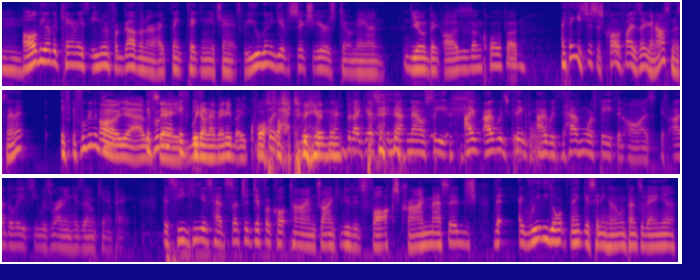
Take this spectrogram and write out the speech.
Mm-hmm. All the other candidates, even for governor, I think taking a chance. But you're going to give six years to a man. you don't think Oz is unqualified? I think he's just as qualified as everyone else in the Senate. If, if we're going to, Oh yeah, I would we're gonna- say if- we if- don't have anybody qualified to be in there. But I guess now, now see, I, I would think. I would have more faith in Oz if I believed he was running his own campaign. But see, he has had such a difficult time trying to do this Fox crime message that I really don't think is hitting home in Pennsylvania.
